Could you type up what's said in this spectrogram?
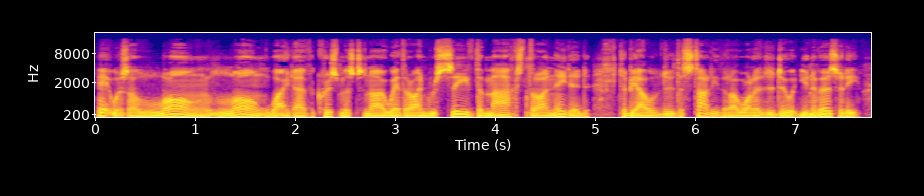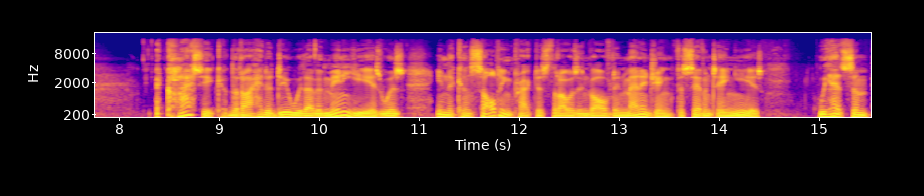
It was a long, long wait over Christmas to know whether I'd received the marks that I needed to be able to do the study that I wanted to do at university a classic that I had to deal with over many years was in the consulting practice that I was involved in managing for 17 years. We had some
